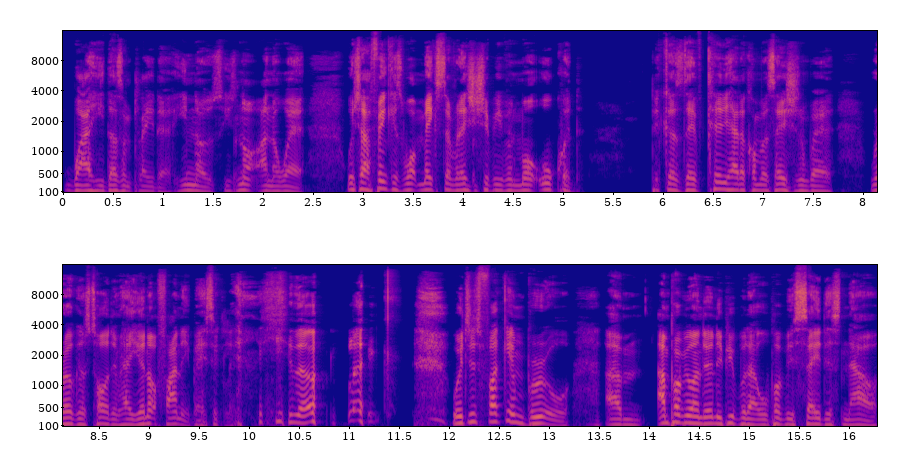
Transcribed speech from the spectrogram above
why he doesn't play there. He knows. He's not unaware which i think is what makes the relationship even more awkward because they've clearly had a conversation where Rogan's told him, "Hey, you're not funny," basically, you know, like, which is fucking brutal. Um, I'm probably one of the only people that will probably say this now.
